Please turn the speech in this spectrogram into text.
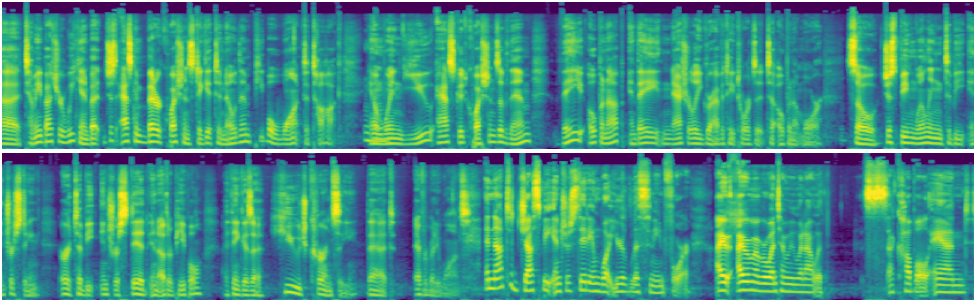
uh, tell me about your weekend. But just asking better questions to get to know them. People want to talk, and when you ask good questions of them, they open up and they naturally gravitate towards it to open up more. So just being willing to be interesting or to be interested in other people, I think is a huge currency that everybody wants. and not to just be interested in what you're listening for. I, I remember one time we went out with a couple and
